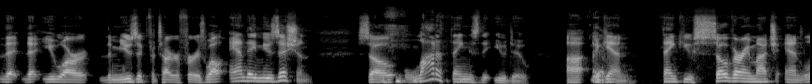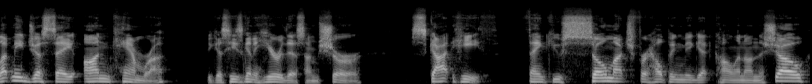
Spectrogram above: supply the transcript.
that that you are the music photographer as well and a musician. So a lot of things that you do. Uh, Yeah. Again, thank you so very much. And let me just say on camera, because he's going to hear this, I'm sure. Scott Heath, thank you so much for helping me get Colin on the show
